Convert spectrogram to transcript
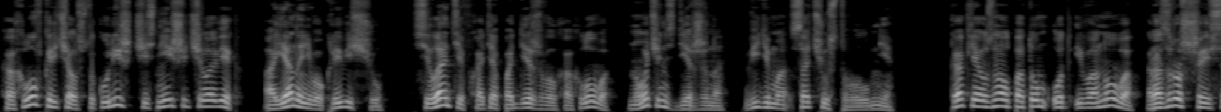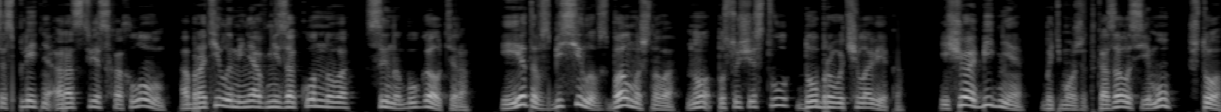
Хохлов кричал, что Кулиш честнейший человек, а я на него клевещу. Силантьев, хотя поддерживал Хохлова, но очень сдержанно, видимо, сочувствовал мне. Как я узнал потом от Иванова, разросшаяся сплетня о родстве с Хохловым обратила меня в незаконного сына бухгалтера. И это взбесило взбалмошного, но по существу доброго человека. Еще обиднее, быть может, казалось ему, что,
